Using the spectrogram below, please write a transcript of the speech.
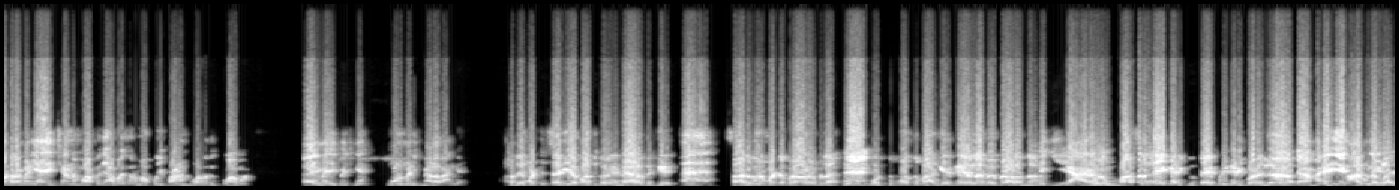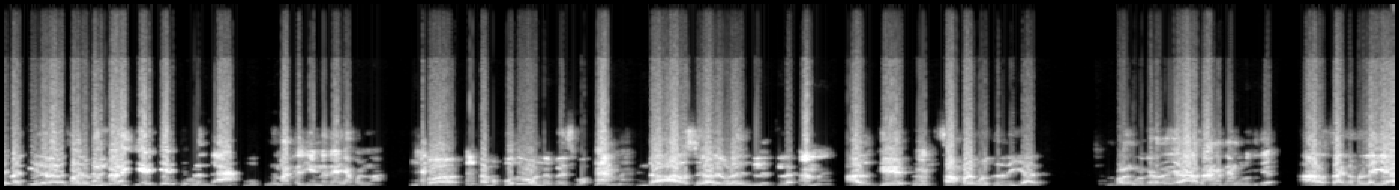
ஒன்றரை மணி ஆயிடுச்சுன்னா நம்ம அப்பதான் அவசரமா போய் பணம் போடுறதுக்கு போவோம். டைம் ஆகி போச்சுங்க. மூணு மணிக்கு மேல வாங்க. அதை மட்டும் சரியா பாத்துக்கோங்க நேரத்துக்கு. சர்வர் மட்டும் ப்ராப்ளம் இல்ல. ஒட்டு மொத்தமா அங்க இருக்க எல்லாமே ப்ராப்ளம் தான். ஒரு மசனாயை கடிக்க விட்டா எப்படி கடிப்பாடு இல்ல? அந்த மாதிரி வங்கியில வேலை மக்கள் மேல எரிஞ்சு எரிஞ்சு விழுந்தா. இந்த மக்கள் என்னதையா பண்ணுவான் இப்போ நம்ம பொதுவா ஒண்ணு பேசுவோம். இந்த அரசு அலுவலகங்கள் இருக்குல்ல ஆமா. அதுக்கு. சம்பளம் கொடுக்கறது யாரு? சம்பளம் கொடுக்கறது அரசாங்கம் தான் கொடுக்குது. அரசாங்கம் இல்லையா.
